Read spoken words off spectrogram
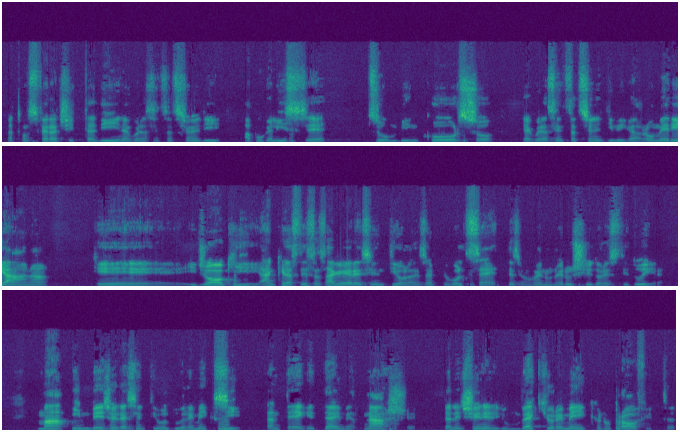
l'atmosfera cittadina, quella sensazione di apocalisse zombie in corso, che è quella sensazione tipica romeriana che i giochi, anche la stessa saga Resident Evil, ad esempio col 7, secondo me non è riuscito a restituire, ma invece Resident Evil 2 Remake sì, tant'è che Daimler nasce dalle ceneri di un vecchio remake no profit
